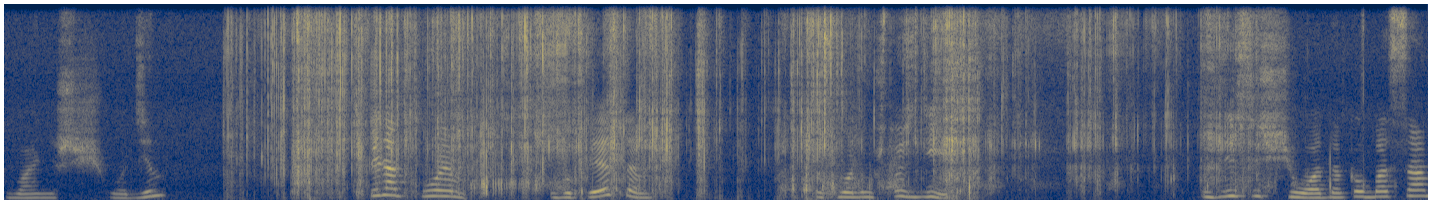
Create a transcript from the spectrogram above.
ваниш еще один. Теперь откроем вот это. Посмотрим, что здесь. Здесь еще одна колбаса.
